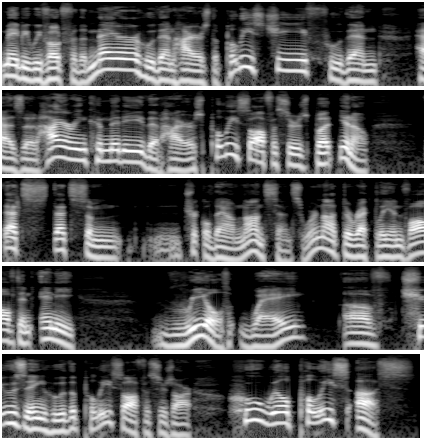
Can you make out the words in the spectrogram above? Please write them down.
Maybe we vote for the mayor, who then hires the police chief, who then has a hiring committee that hires police officers. But, you know, that's, that's some trickle down nonsense. We're not directly involved in any real way of choosing who the police officers are. Who will police us?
